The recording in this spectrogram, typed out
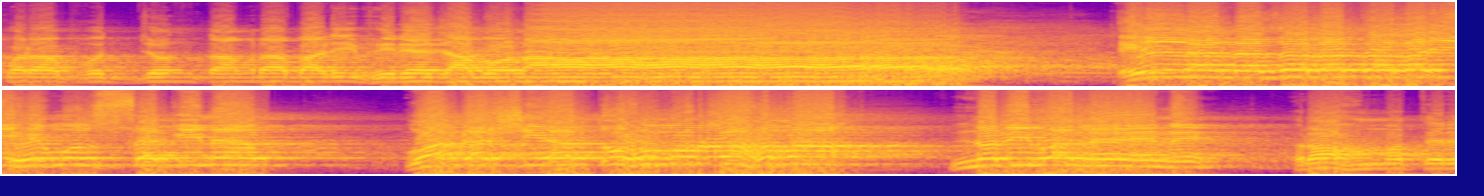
করা পর্যন্ত আমরা বাড়ি ফিরে যাব না। ইল্লা নাযালাত আলাইহিমুস সাকিনা। নবী বলেন, রহমতের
